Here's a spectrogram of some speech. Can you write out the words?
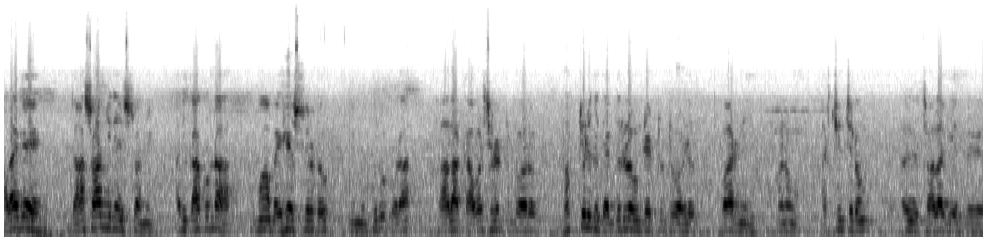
అలాగే దాసాంజనేయ స్వామి అది కాకుండా ఉమా మహేశ్వరుడు ఈ ముగ్గురు కూడా చాలా కావలసినటువంటి వారు భక్తులకు దగ్గరలో ఉండేటువంటి వాళ్ళు వారిని మనం అర్చించడం చాలా విశేషమని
